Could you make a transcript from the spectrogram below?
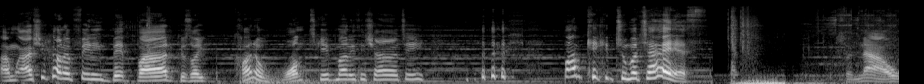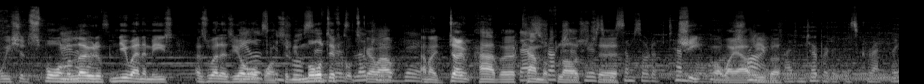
I'm actually kind of feeling a bit bad because I kind of want to give money to charity. But I'm kicking too much ass. So now we should spawn a load of new enemies as well as the old ones. It'll be more difficult to go out, there. and I don't have a That camouflage structure appears to, to be some sort of temple cheat my way out either. If I've interpreted this correctly.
